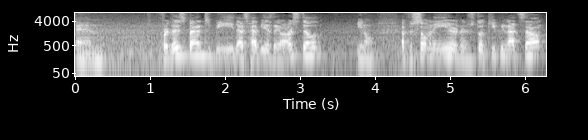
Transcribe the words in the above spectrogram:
And for this band to be as heavy as they are still, you know, after so many years and they're still keeping that sound,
